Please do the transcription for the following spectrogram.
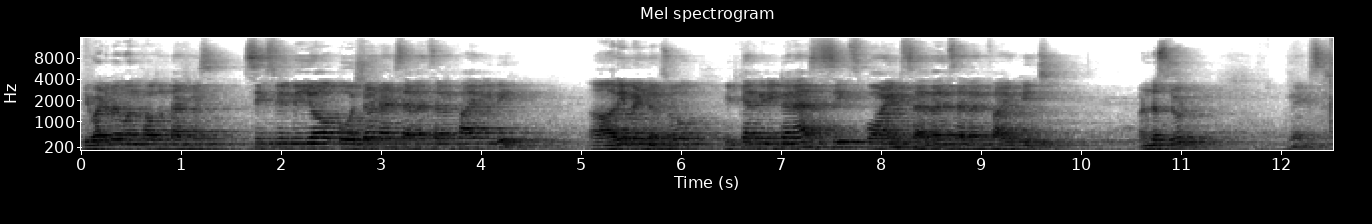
Divided by 1000 that means 6 will be your quotient and 775 will be uh, remainder. So it can be written as 6.775 kg. Understood? Next.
